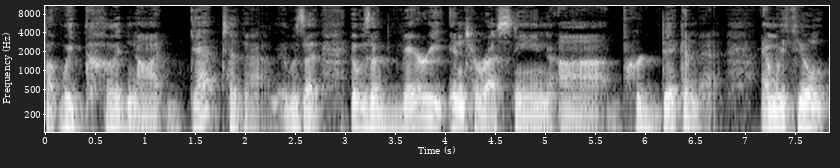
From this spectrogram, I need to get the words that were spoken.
But we could not get to them. It was a it was a very interesting uh, predicament, and we feel.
